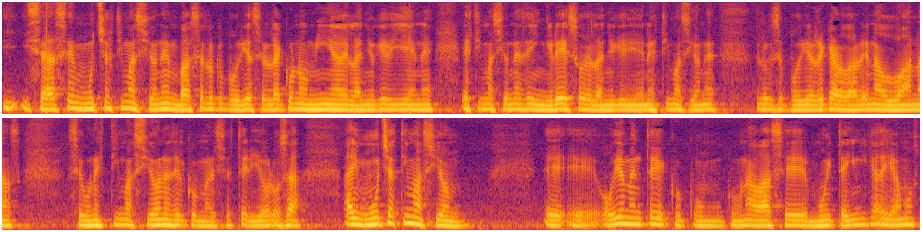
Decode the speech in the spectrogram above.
y, y, se hace muchas estimaciones en base a lo que podría ser la economía del año que viene, estimaciones de ingresos del año que viene, estimaciones de lo que se podría recaudar en aduanas según estimaciones del comercio exterior. O sea, hay mucha estimación, eh, eh, obviamente con, una base muy técnica, digamos,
